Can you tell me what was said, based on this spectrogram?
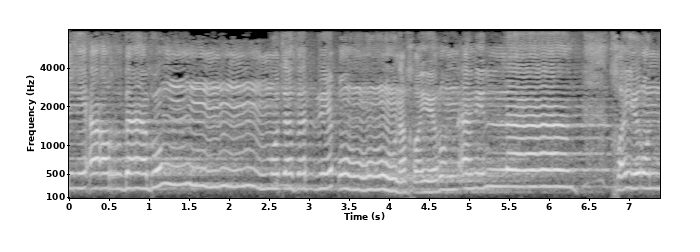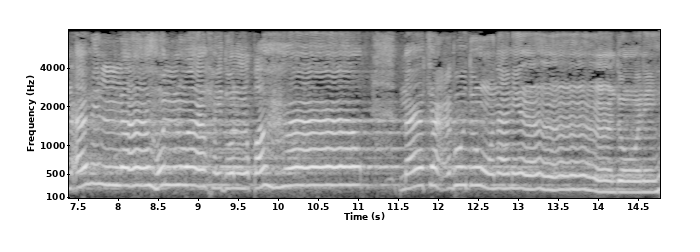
أأرباب متفرقون خير أم الله؟ خير أم الله الواحد القهار؟ ما تعبدون من دونه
